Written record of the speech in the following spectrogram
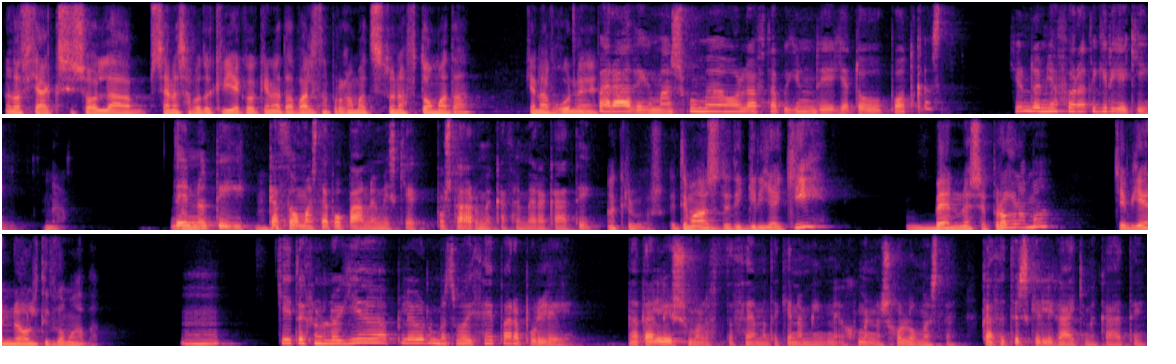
να τα φτιάξεις όλα σε ένα Σαββατοκύριακο και να τα βάλεις να προγραμματιστούν αυτόματα και να βγουν. Παράδειγμα, ας πούμε, όλα αυτά που γίνονται για το podcast γίνονται μια φορά την Κυριακή. Ναι. Δεν είναι ότι καθόμαστε από πάνω εμείς και ποστάρουμε κάθε μέρα κάτι. Ακριβώς. Ετοιμάζονται την Κυριακή, μπαίνουν σε πρόγραμμα και βγαίνουν όλη τη βδομάδα. Και η τεχνολογία πλέον μας βοηθάει πάρα πολύ να τα λύσουμε όλα αυτά τα θέματα και να μην έχουμε να ασχολούμαστε κάθε τρεις και λιγάκι με κάτι.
